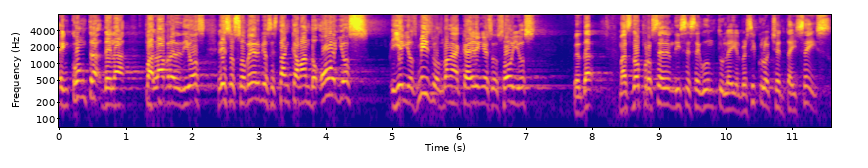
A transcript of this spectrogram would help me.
en contra de la palabra de Dios. Esos soberbios están cavando hoyos y ellos mismos van a caer en esos hoyos, ¿verdad? Mas no proceden, dice según tu ley. El versículo 86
